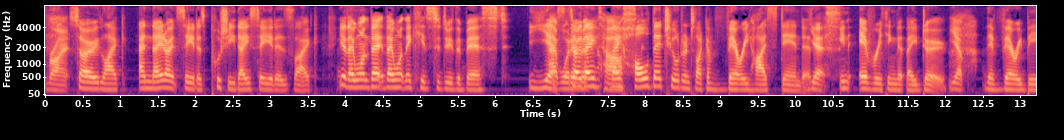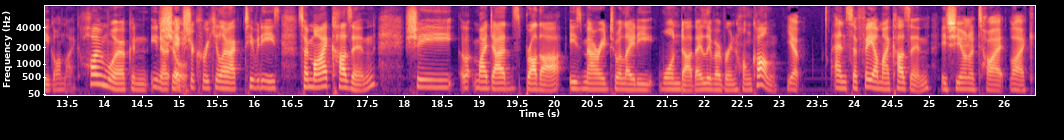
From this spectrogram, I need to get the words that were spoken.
Right. So like, and they don't see it as pushy. They see it as like, Yeah, they want they, they want their kids to do the best. Yes. So they they hold their children to like a very high standard. Yes. In everything that they do. Yep. They're very big on like homework and you know Sure. extracurricular activities. So my cousin, she, uh, my dad's brother, is married to a lady Wanda. They live over in Hong Kong. Yep. And Sophia, my cousin, Is she on a tight like?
